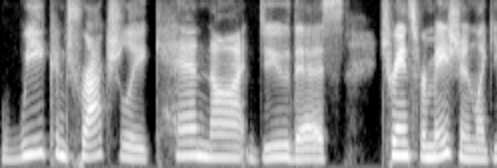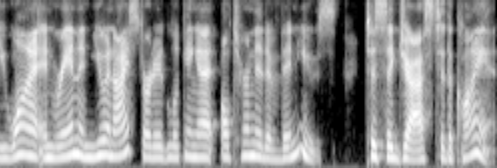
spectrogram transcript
we contractually cannot do this transformation like you want. And Rhiannon, you and I started looking at alternative venues to suggest to the client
